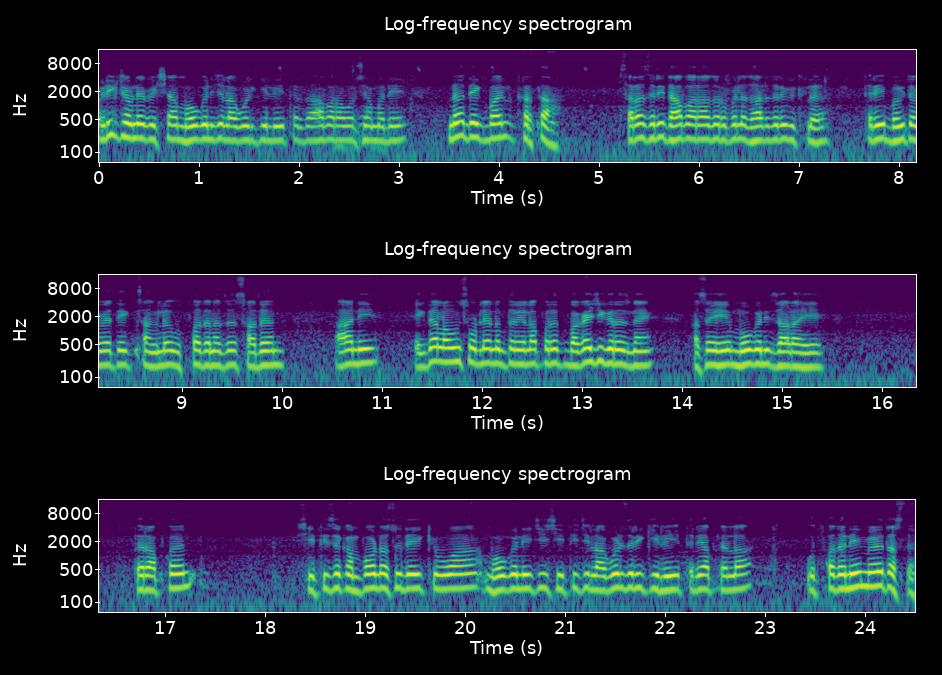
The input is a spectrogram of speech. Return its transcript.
अडीक ठेवण्यापेक्षा मोहगणीची लागवड केली तर दहा बारा वर्षामध्ये न देखभाल करता सरासरी दहा बारा हजार रुपयाला झाड जरी विकलं तरी भवितव्यात एक चांगलं उत्पादनाचं साधन आणि एकदा लावून सोडल्यानंतर याला परत बघायची गरज नाही असं हे मोगणित झाड आहे. तर आपण शेतीचं कंपाऊंड असू दे किंवा मोगणीची शेतीची लागवड जरी केली तरी आपल्याला उत्पादनही मिळत असतं.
